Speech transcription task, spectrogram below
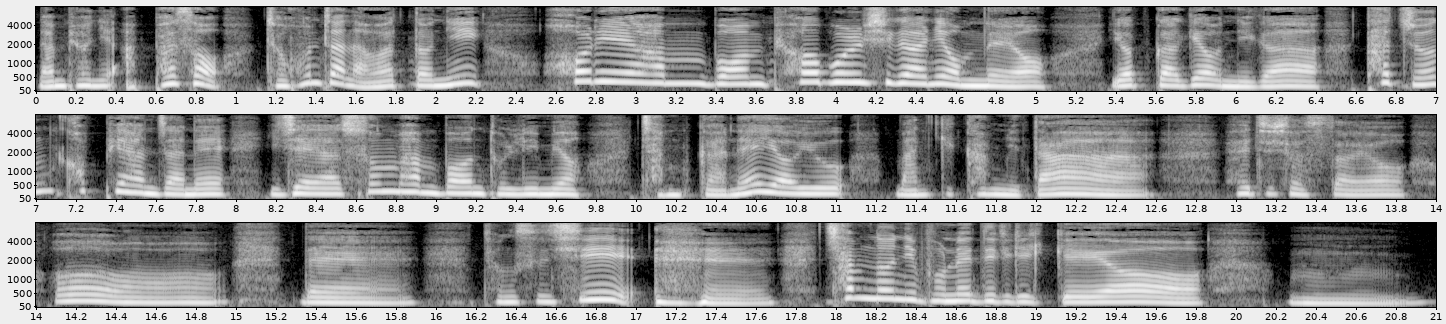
남편이 아파서 저 혼자 나왔더니 허리 한번 펴볼 시간이 없네요. 옆 가게 언니가 타준 커피 한 잔에 이제야 숨 한번 돌리며 잠깐의 여유 만끽합니다. 해주셨어요. 어, 네. 정순 씨, 참론이 보내드릴게요. 음,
